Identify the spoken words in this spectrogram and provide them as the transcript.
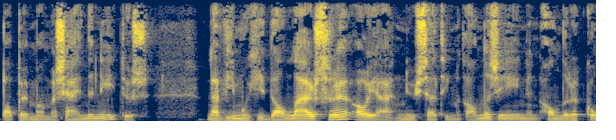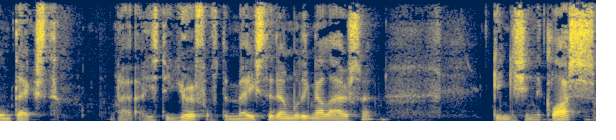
Papa en mama zijn er niet, dus naar wie moet je dan luisteren? Oh ja, nu staat iemand anders in een andere context. Uh, is de juf of de meester, dan moet ik naar luisteren. Kindjes in de klas.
